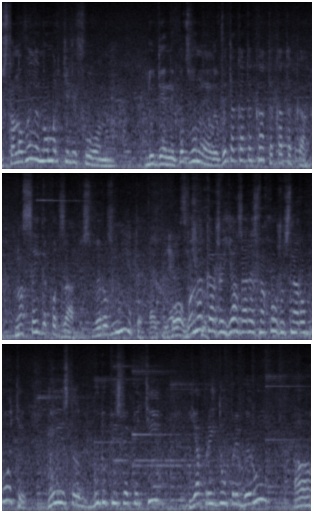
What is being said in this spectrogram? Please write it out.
встановили номер телефону людини, подзвонили. Ви така, така, така, така. У нас все йде під запис. Ви розумієте? О, вона каже, я зараз знаходжусь на роботі. Ми їй сказали, буду після п'яті, я прийду, приберу. А,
